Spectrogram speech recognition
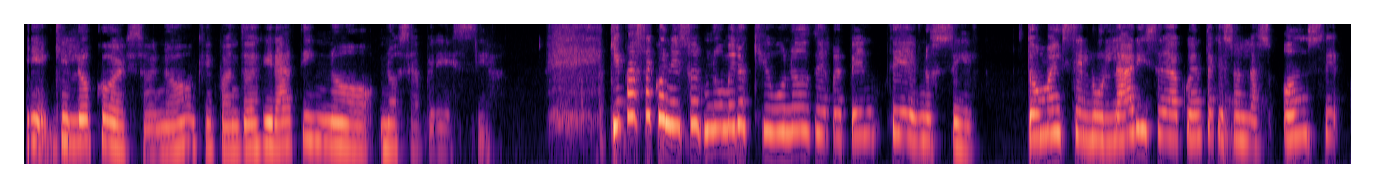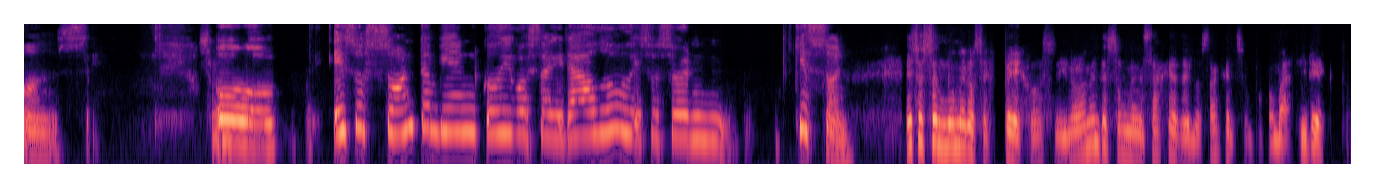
Qué, loco eso, ¿no? Que cuando es gratis no, no se aprecia. ¿Qué pasa con esos números que uno de repente, no sé, toma el celular y se da cuenta que son las 11:11. 11. O esos son también códigos sagrados, esos son ¿qué son? Esos son números espejos y normalmente son mensajes de los ángeles un poco más directos.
